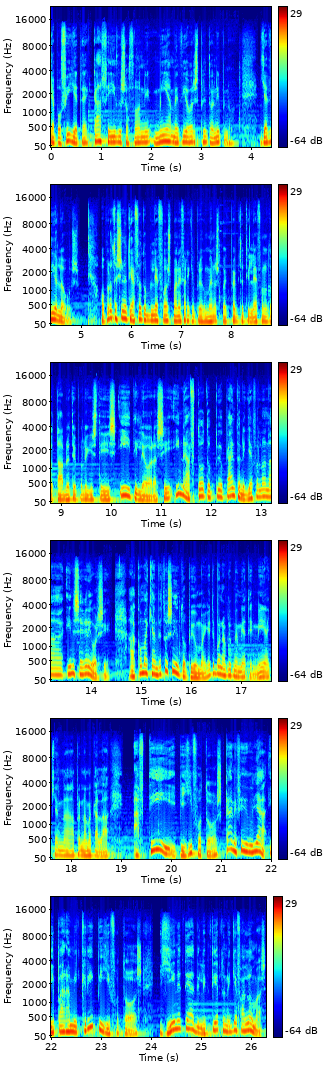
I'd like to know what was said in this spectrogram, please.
και αποφύγετε κάθε είδους οθόνη μία με δύο ώρες πριν τον ύπνο. Για δύο λόγους. Ο πρώτος είναι ότι αυτό το μπλε φως που ανέφερα και προηγουμένως που εκπέμπει το τηλέφωνο, το τάμπλετ, ο υπολογιστής ή η τηλεόραση είναι αυτό το οποίο κάνει τον εγκέφαλο να είναι σε γρήγορση. Ακόμα και αν δεν το συνειδητοποιούμε, γιατί μπορεί να βλέπουμε μια ταινία και να περνάμε καλά, αυτή η πηγή φωτός κάνει αυτή τη δουλειά. Η παραμικρή πηγή φωτός γίνεται αντιληπτή από τον εγκέφαλό μας.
